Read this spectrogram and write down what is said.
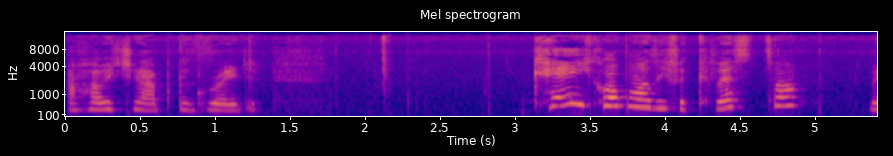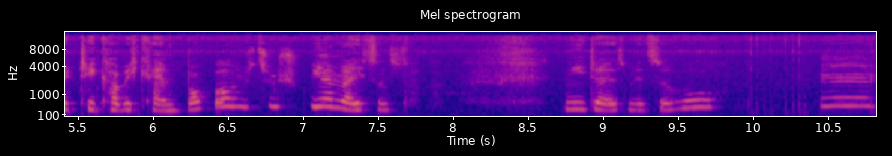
Ach, habe ich schon abgegradet. Okay, ich gucke mal, was ich für Quests habe. Mit Tick habe ich keinen Bock auf zu spielen, weil ich sonst. Nita ist mir zu hoch. Hm.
